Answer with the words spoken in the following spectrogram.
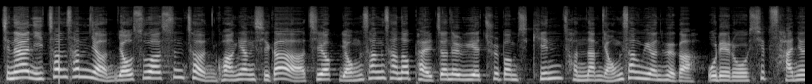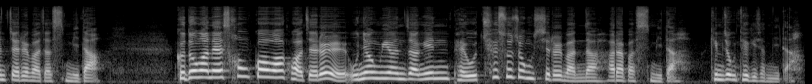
지난 2003년 여수와 순천, 광양시가 지역 영상산업 발전을 위해 출범시킨 전남 영상위원회가 올해로 14년째를 맞았습니다. 그동안의 성과와 과제를 운영위원장인 배우 최수종 씨를 만나 알아봤습니다. 김종태 기자입니다.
